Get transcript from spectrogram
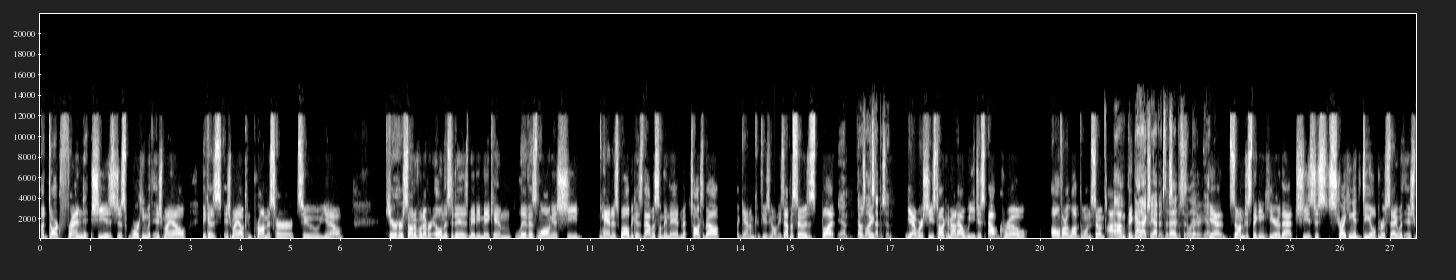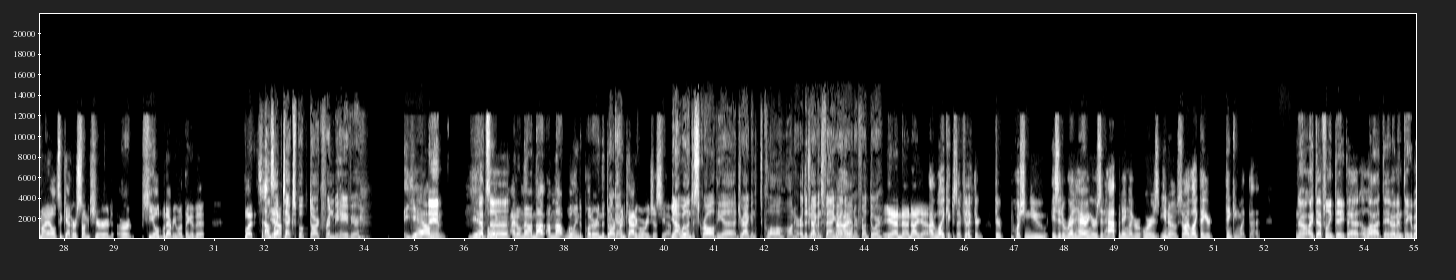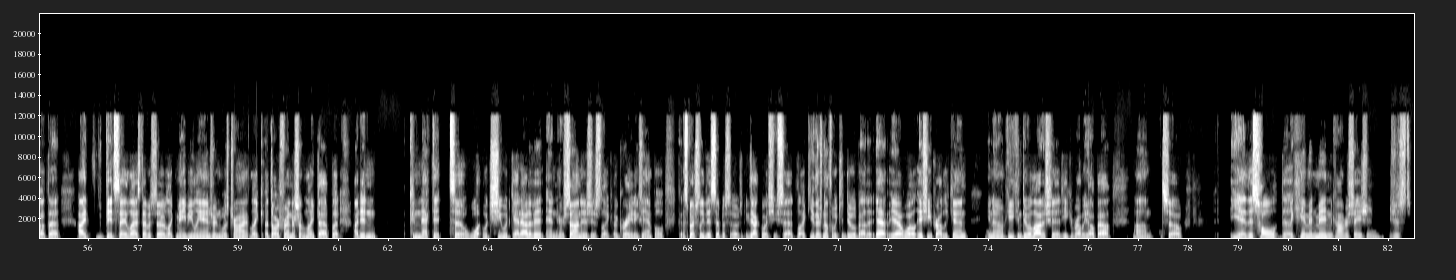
a dark friend. She is just working with Ishmael because Ishmael can promise her to, you know, cure her son of whatever illness it is, maybe make him live as long as she can as well, because that was something they had met, talked about. Again, I'm confusing all these episodes, but Yeah, that was last Like- episode. yeah, where she's talking about how we just outgrow all of our loved ones. So I, Oh, I'm thinking, that actually happens this That's episode. later, but yeah. yeah. So I'm just thinking here that she's just striking a deal per se with Ishmael to get her son cured or healed, whatever you want to think of it. But sounds yeah. like textbook dark friend behavior. yeah, Damn. Yeah, That's, but like, uh, I don't know. I'm not. I'm not willing to put her in the dark Okay. friend category just yet. You're not willing to scrawl the uh, dragon's claw on her or the dragon's fang no, rather I- on her front door. Yeah, no, not yet. I like it because I feel like they're they're pushing you. Is it a red herring or is it happening? Like or, or is you know? So I like that you're thinking like that. No, I definitely dig that a lot, Dave. I didn't think about that. I did say last episode, like maybe Liandrin was trying like a dark friend or something like that, but I didn't connect it to what would she would get out of it. And her son is just like a great example, especially this episode. Exactly what she said. Like, there's nothing we can do about it. Yeah, yeah. Well, Ishi probably can. You know, he can do a lot of shit. He can probably help out. Um, so yeah, this whole the, like him and Min conversation just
